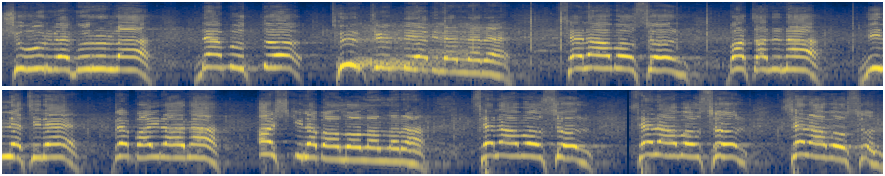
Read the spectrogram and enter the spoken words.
şuur ve gururla ne mutlu Türk'üm diyebilenlere. Selam olsun vatanına, milletine ve bayrağına aşk ile bağlı olanlara. Selam olsun, selam olsun, selam olsun.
